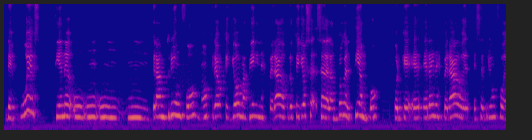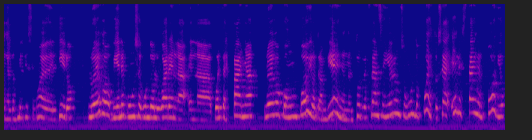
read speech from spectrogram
después tiene un, gran triunfo, ¿no? Creo que yo más bien inesperado, creo que yo se, adelantó en el tiempo porque e, era inesperado e, ese triunfo en el 2019 del giro, luego viene con un segundo lugar en la, en la Vuelta a España, luego con un podio también en el Tour de Francia y era un segundo puesto, o sea, él está en el podio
